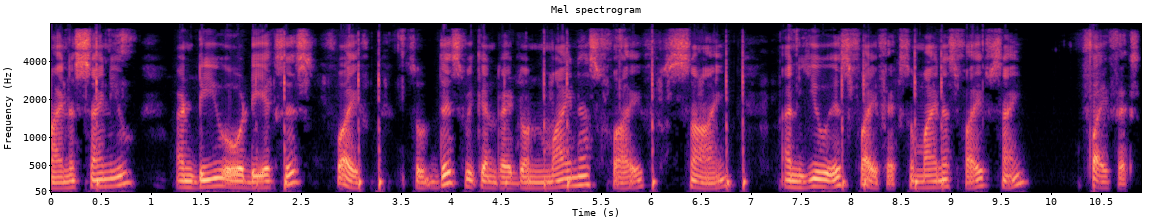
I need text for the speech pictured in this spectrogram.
minus sine u and du over dx is 5 so this we can write down minus 5 sine and u is 5x. So minus 5 sine 5x.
